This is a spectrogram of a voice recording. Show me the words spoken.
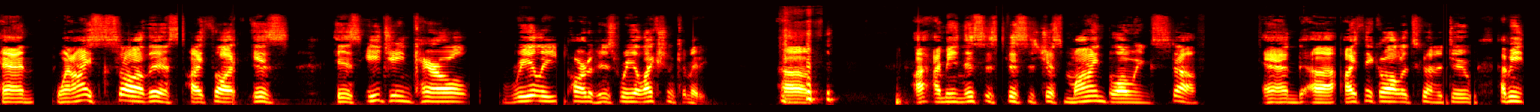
And when I saw this, I thought, is is E. Jean Carroll really part of his reelection committee? Uh, I, I mean, this is this is just mind blowing stuff, and uh, I think all it's going to do. I mean,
